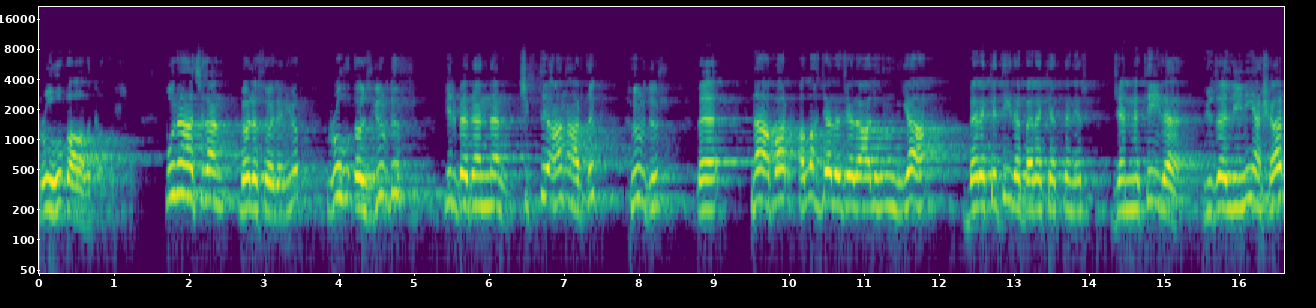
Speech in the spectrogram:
ruhu bağlı kalır. Bu ne açıdan böyle söyleniyor? Ruh özgürdür. Bir bedenden çıktığı an artık hürdür ve ne yapar? Allah Celle Celaluhu'nun ya bereketiyle bereketlenir, cennetiyle güzelliğini yaşar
